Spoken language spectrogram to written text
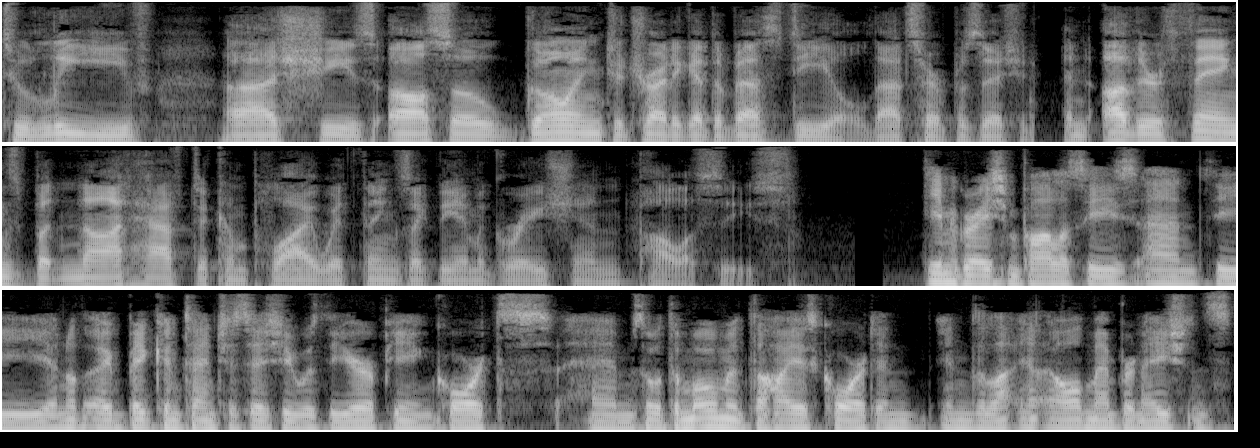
to leave, uh, she's also going to try to get the best deal. That's her position. And other things, but not have to comply with things like the immigration policies. The immigration policies and the another big contentious issue was the European courts. Um, so at the moment, the highest court in in, the, in all member nations,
